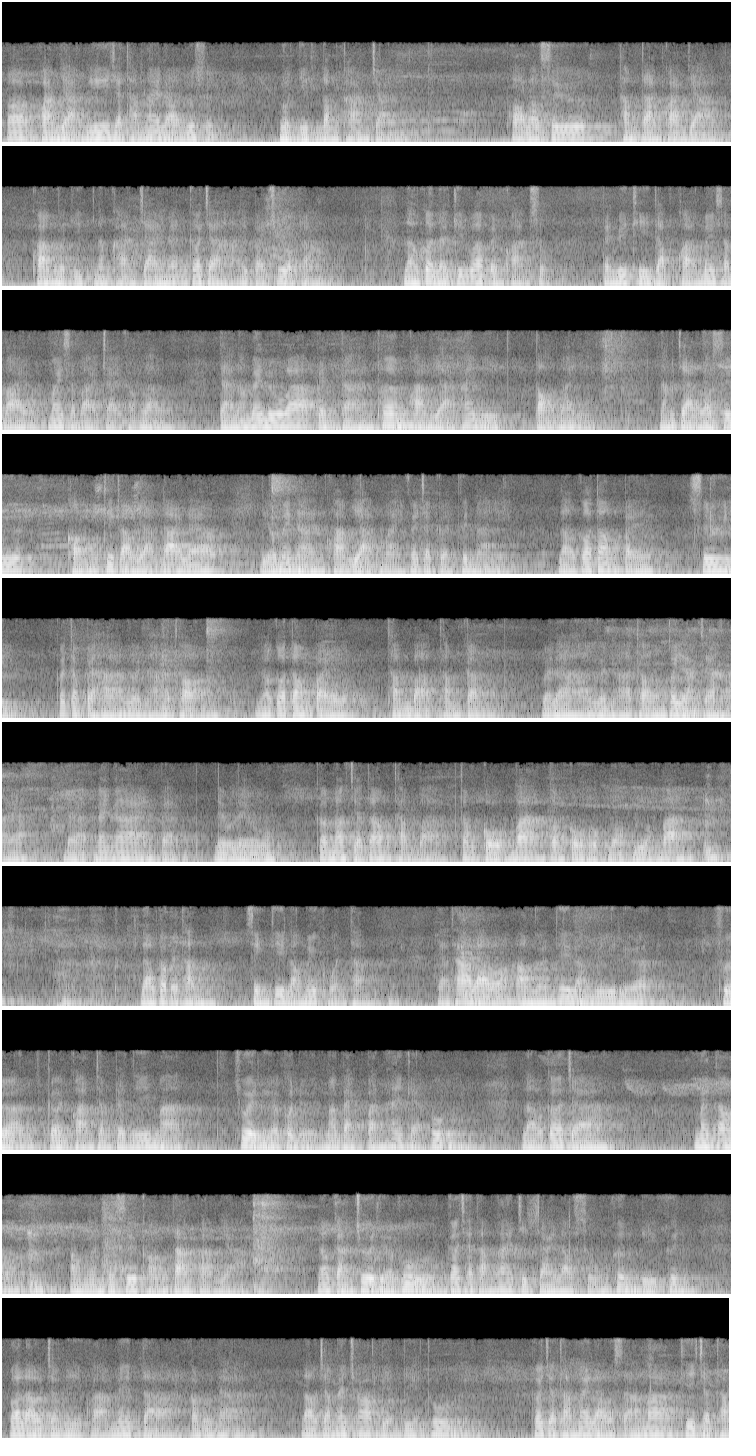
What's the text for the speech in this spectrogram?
เพราะความอยากนี้จะทำให้เรารู้สึกหงุดหงิดลำคาญใจ พอเราซื้อทำตามความอยาก ความหงุดหงิดลำคาญใจนั้นก็จะหายไปชั่วคราว เราก็เลยคิดว่าเป็นความสุข เป็นวิธีดับความไม่สบายอกไม่สบายใจของเรา แต่เราไม่รู้ว่าเป็นการเพิ่มความอยากให้มีต่อมาอีก หลังจากเราซื้อของที่เราอยากได้แล้ว เดี๋ยวไม่นานความอยากใหม่ก็จะเกิดขึ้นมาอีก เราก็ต้องไปซื้ออีกก็ต้องไปหาเงินหาทอง แล้วก็ต้องไปทำบาปทำกรรม เวลาหาเงินหาทองก็อยากจะหา แบบง่ายๆ แบบเร็วๆ ก็มักจะต้องทำบาป ต้องโกงบ้าง ต้องโกหกหลอกลวงบ้าง เราก็ไปทำสิ่งที่เราไม่ควรทำ แต่ถ้าเราเอาเงินที่เรามีเหลือ เฟือเกินความจำเป็นนี้มาช่วยเหลือคนอื่น มาแบ่งปันให้แก่ผู้อื่น เราก็จะไม่ต้องเอาเงินไปซื้อของตามความอยาก แล้วการช่วยเหลือผู้อื่นก็จะทำให้จิตใจเราสูงขึ้นดีขึ้น เพราะเราจะมีความเมตตากรุณา เราจะไม่ชอบเบียดเบียนผู้อื่น ก็จะทำให้เราสามารถที่จะท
